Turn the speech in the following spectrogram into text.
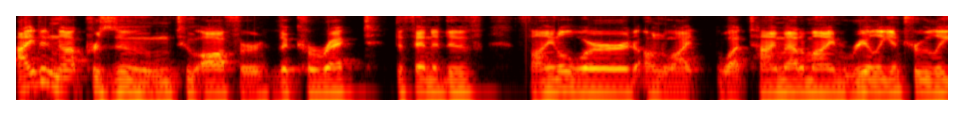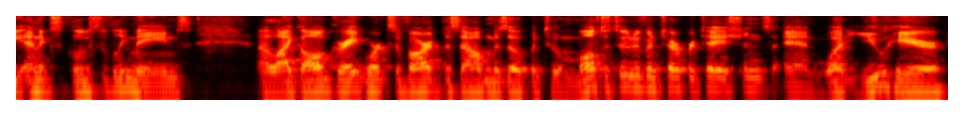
I do not presume to offer the correct, definitive, final word on what, what Time Out of Mind really and truly and exclusively means. Uh, like all great works of art, this album is open to a multitude of interpretations, and what you hear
